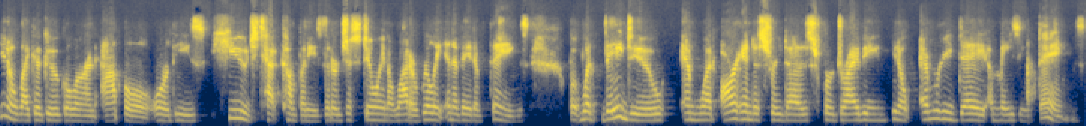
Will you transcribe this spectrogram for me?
you know like a google or an apple or these huge tech companies that are just doing a lot of really innovative things but what they do and what our industry does for driving you know everyday amazing things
